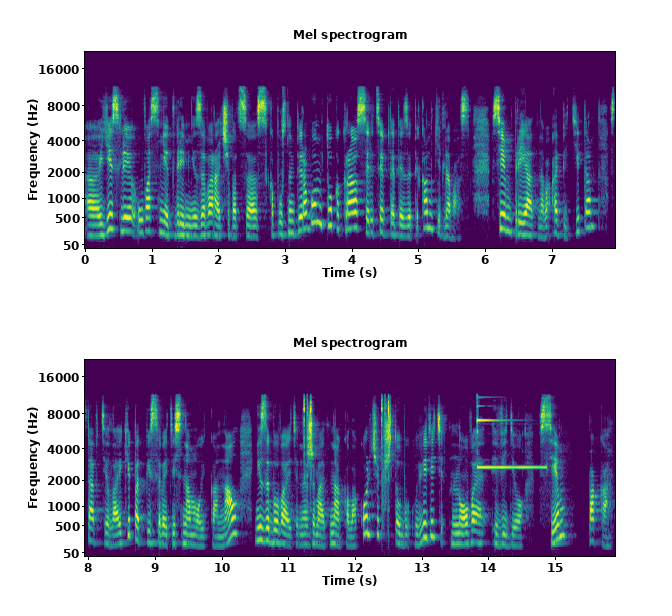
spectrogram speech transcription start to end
Э, если у вас нет времени заворачиваться с капустным пирогом, то как раз рецепт этой запеканки для вас. Всем приятного аппетита, ставьте лайки, подписывайтесь на мой канал, не забывайте нажимать на колокольчик, чтобы увидеть новое видео. Всем пока!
